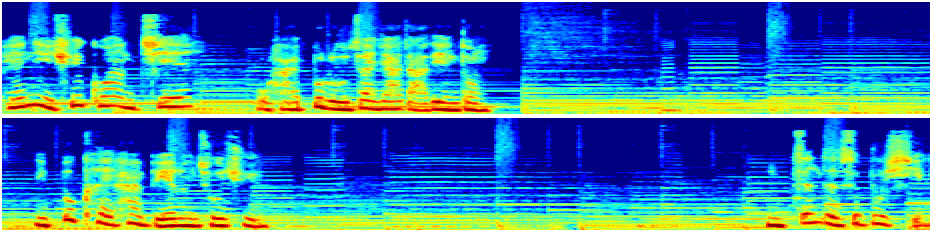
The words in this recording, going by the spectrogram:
陪你去逛街，我还不如在家打电动。你不可以和别人出去。你真的是不行。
